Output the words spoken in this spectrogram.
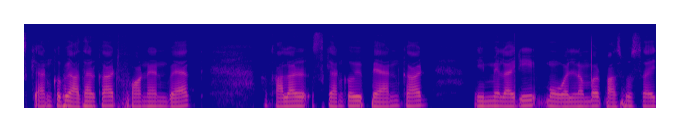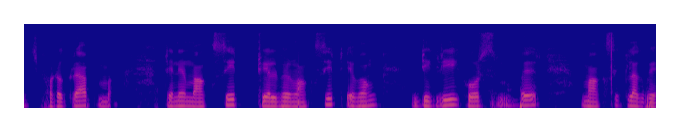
scan copy Aadhaar card front and back colour scan copy PAN card email ID, mobile number, passport size, photograph টেনের মার্কশিট, টুয়েলভের মার্কশিট এবং ডিগ্রি কোর্সের মার্কশিট লাগবে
